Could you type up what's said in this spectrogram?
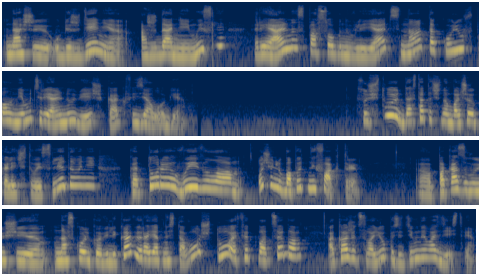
наши убеждения, ожидания и мысли реально способны влиять на такую вполне материальную вещь, как физиология. Существует достаточно большое количество исследований, которое выявило очень любопытные факторы, показывающие, насколько велика вероятность того, что эффект плацебо окажет свое позитивное воздействие.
